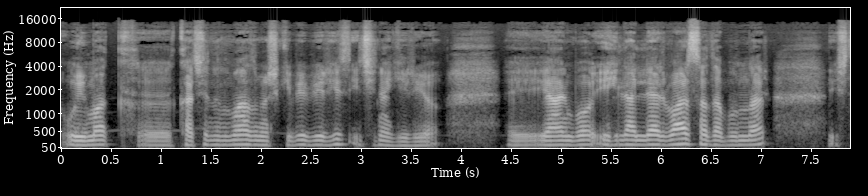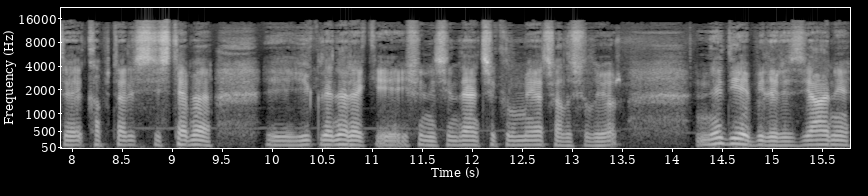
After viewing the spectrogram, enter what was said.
uymak e, kaçınılmazmış gibi bir his içine giriyor. E, yani bu ihlaller varsa da bunlar işte kapitalist sisteme e, yüklenerek e, işin içinden çıkılmaya çalışılıyor. Ne diyebiliriz? Yani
